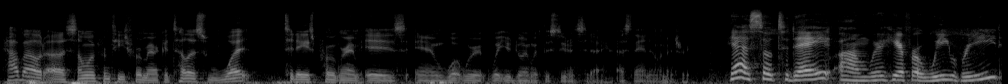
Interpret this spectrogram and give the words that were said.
how about uh, someone from Teach for America tell us what today's program is and what we're what you're doing with the students today at Stanton Elementary. Yeah, so today um, we're here for We Read.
